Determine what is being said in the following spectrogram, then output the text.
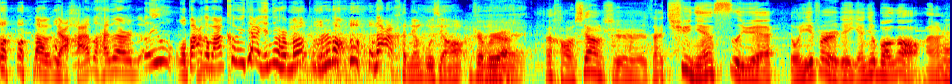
那俩孩子还在这儿，哎呦，我爸干嘛？科学家研究什么？不知道，那肯定不行，是不是？哎，好像是在去年四月有一份这研究报告，好像是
